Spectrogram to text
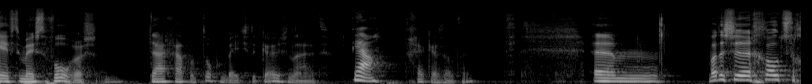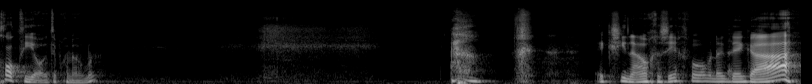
heeft de meeste volgers? Daar gaat dan toch een beetje de keuze naar uit. Ja, Gek is dat, hè? Ehm, wat is de grootste gok die je ooit hebt genomen? ik zie nou een gezicht voor me dat ik denk, ah,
